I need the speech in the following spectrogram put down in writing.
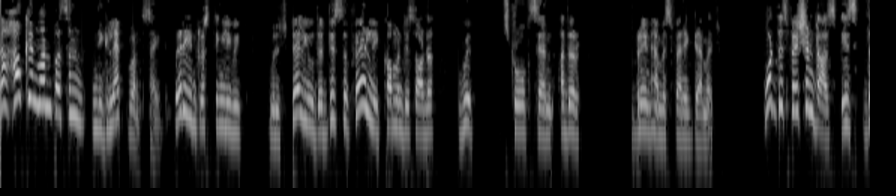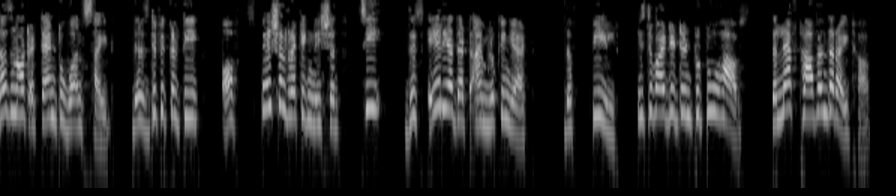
نا how can one person neglect one side very interesting will tell you that this fairly common disorder with two half the left half and the right half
